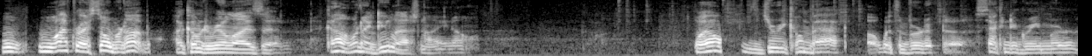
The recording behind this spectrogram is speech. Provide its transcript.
Well, well, after I sobered up, I come to realize that, God, what did I do last night, you know? Well, the jury come back uh, with a verdict of second degree murder,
